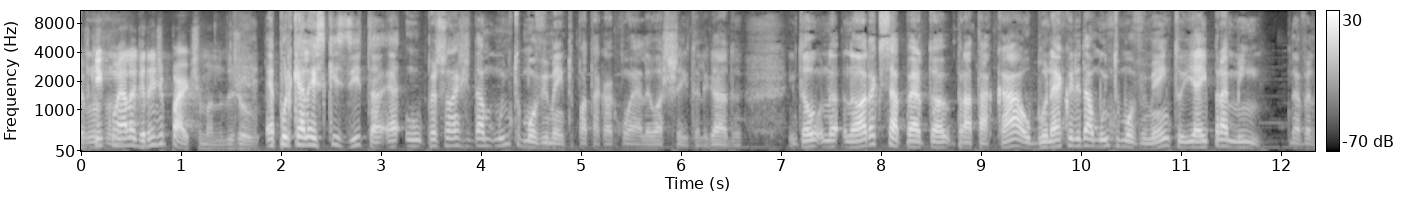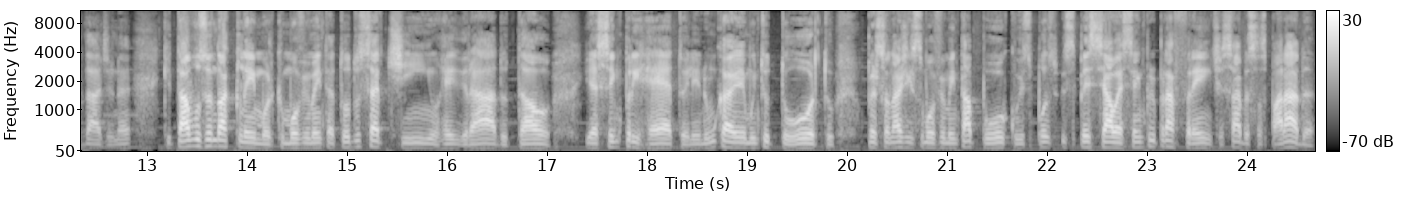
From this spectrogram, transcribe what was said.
Eu fiquei uhum. com ela grande parte, mano, do jogo. É porque ela é esquisita. É, o personagem dá muito movimento para atacar com ela, eu achei, tá ligado? Então, na, na hora que você aperta para atacar, o boneco ele dá muito movimento, e aí para mim, na verdade, né? Que tava usando a Claymore, que o movimento é todo certinho, regrado tal, e é sempre reto, ele nunca é muito torto, o personagem se movimenta pouco, o especial é sempre pra frente, sabe essas paradas?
